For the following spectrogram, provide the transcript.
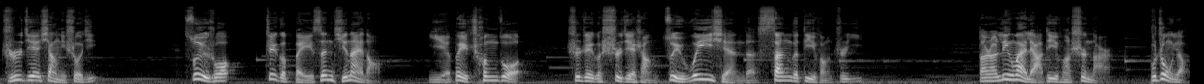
直接向你射击。所以说，这个北森提奈岛也被称作是这个世界上最危险的三个地方之一。当然，另外俩地方是哪儿不重要，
